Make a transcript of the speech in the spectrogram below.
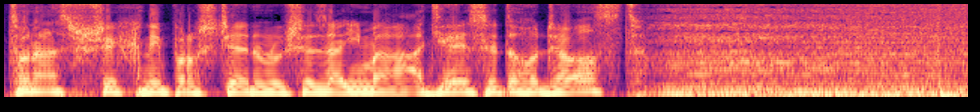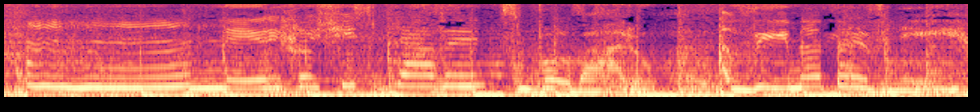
co nás všechny prostě jednoduše zajímá a děje se toho dost. Nejrychlejší zprávy z Bulváru. Víme první.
